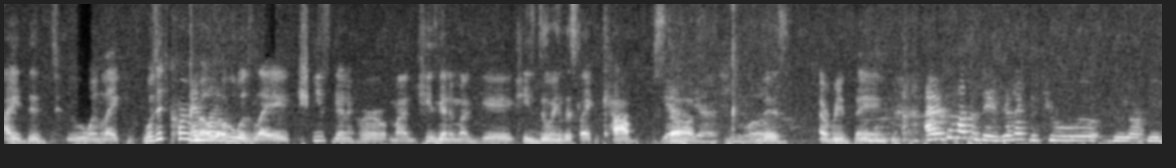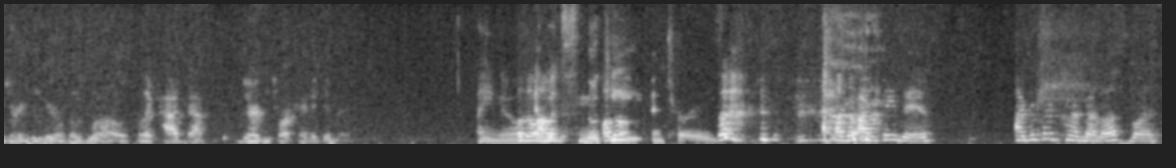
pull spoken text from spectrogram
I did too. When like was it Carmella like- who was like she's getting her man she's getting my gig. She's doing this like cap stuff, yeah, she was. this everything. I was about to say, they're like the two New York, New Jersey girls as well. So like had that Jersey Shore kind of gimmick. I know. Although and I'll- when Snooki although- enters, Although I'll say this, I preferred Carmella's, but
